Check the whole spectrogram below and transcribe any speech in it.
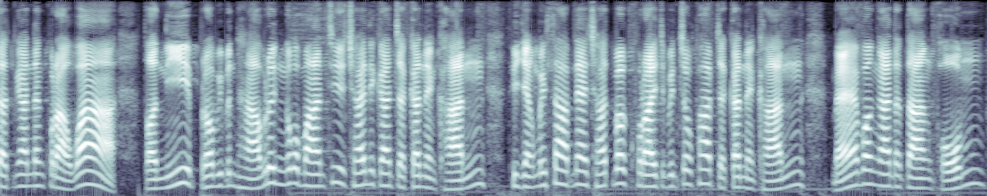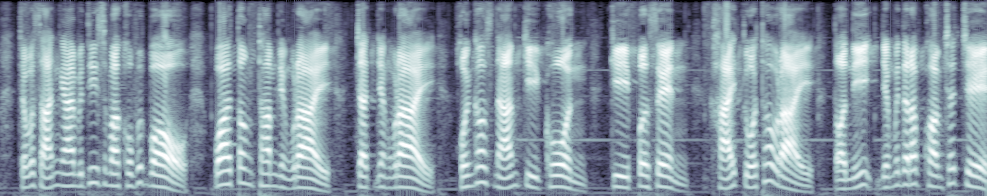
จัดงานดังกล่าวว่า ตอนนี้เรามีปัญหาเรื่องงบประมาณที่จะใช้ในการจัดการแข่งขัน ที่ยังไม่ทราบแน่ชัดว่าใครจะเป็นเจ้าภาพจัดการแข่งขัน แม้ว่างานต่างๆ ผม จะประสานงานไปที่สมาคมฟุตบอล ว่าต้องทำอย่างไร จัดอย่างไร คนเข้าสนามกี่คน กี่เปอร์เซ็นต์ ขายตั๋วเท่าไหร่ ตอนนี้ยังไม่ได้รับความชัดเจน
